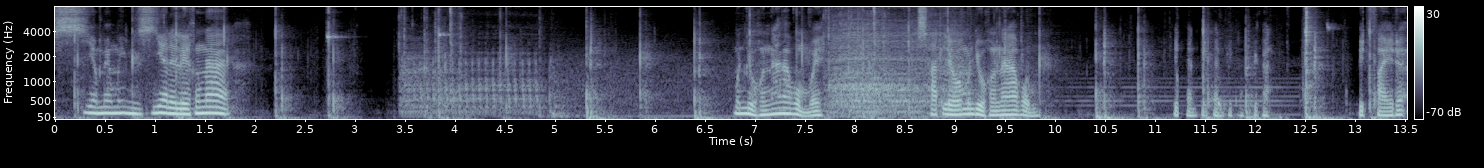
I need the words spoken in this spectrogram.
เฮี้ยแม่งไม่มีเฮี้ยอะไรเลยข้างหน้า มันอยู่ข้างหน้าผมเว้ย ชัดเลยว่ามันอยู่ข้างหน้าผม ปิดกันปิดกันปิดกันปิดกัน ปิดไฟด้วย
